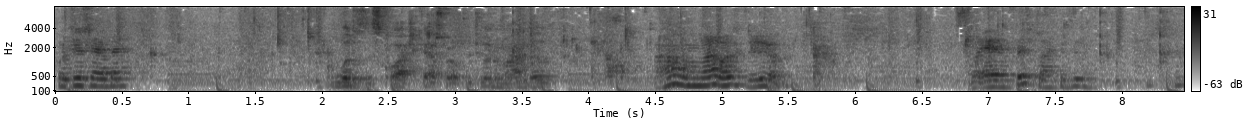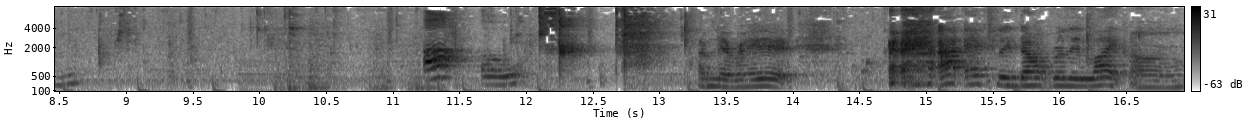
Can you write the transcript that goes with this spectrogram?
What you say, babe? What does the squash casserole put you in mind of? I don't know. It's good. I added fish like it too. Mm-hmm. I've never had. I actually don't really like um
